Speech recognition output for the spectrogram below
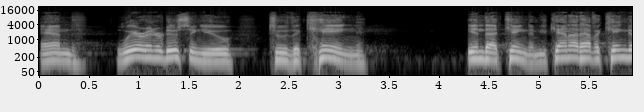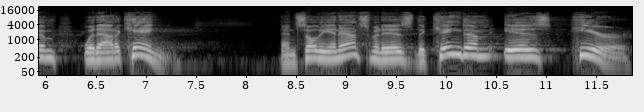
And we're introducing you to the king in that kingdom. You cannot have a kingdom without a king. And so the announcement is the kingdom is here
